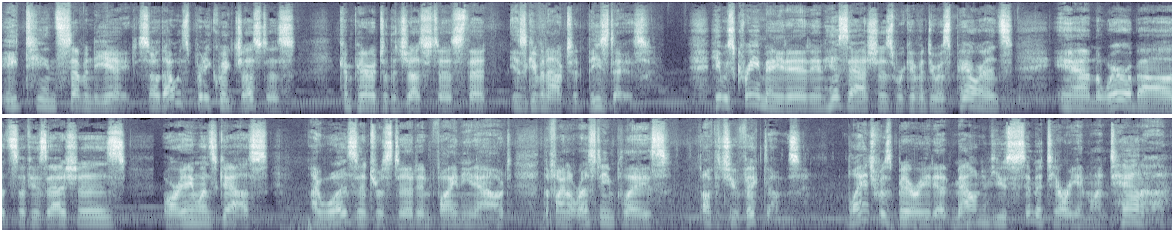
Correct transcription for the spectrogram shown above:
1878. So that was pretty quick justice compared to the justice that is given out these days. He was cremated and his ashes were given to his parents, and the whereabouts of his ashes are anyone's guess. I was interested in finding out the final resting place of the two victims. Blanche was buried at Mountain View Cemetery in Montana,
